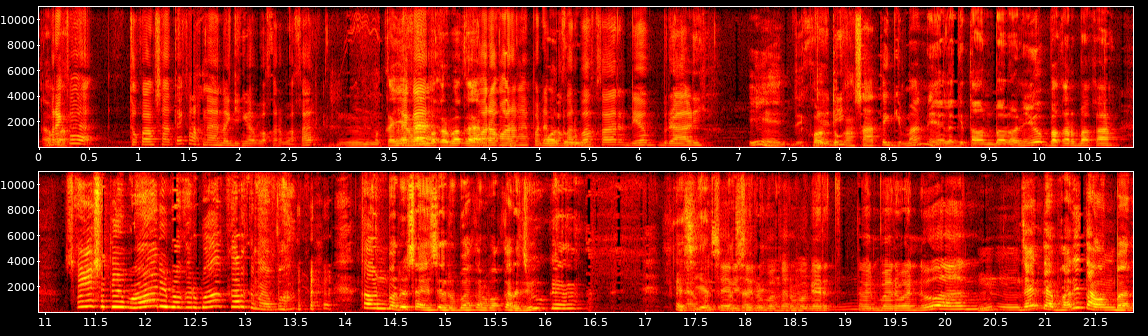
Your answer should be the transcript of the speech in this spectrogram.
apa? mereka tukang sate karena lagi nggak bakar-bakar Hmm, makanya mereka bakar-bakar orang-orang yang pada Waduh. bakar-bakar dia beralih Iya, kalau tukang sate gimana ya lagi tahun baruan yuk bakar-bakar. Saya setiap hari bakar-bakar, kenapa? tahun baru saya suruh bakar-bakar juga. Kasihan saya disuruh bakar-bakar tahun baruan doang Mm-mm, saya tiap hari tahun bar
